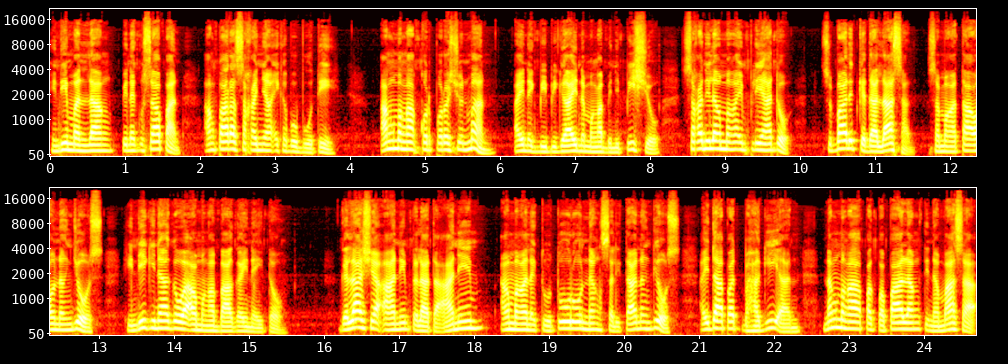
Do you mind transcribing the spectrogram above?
hindi man lang pinag-usapan ang para sa kanyang ikabubuti. Ang mga korporasyon man ay nagbibigay ng mga benepisyo sa kanilang mga empleyado, subalit kadalasan sa mga tao ng Diyos, hindi ginagawa ang mga bagay na ito. Galatia 6 talata 6, ang mga nagtuturo ng salita ng Diyos ay dapat bahagian ng mga pagpapalang tinamasa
